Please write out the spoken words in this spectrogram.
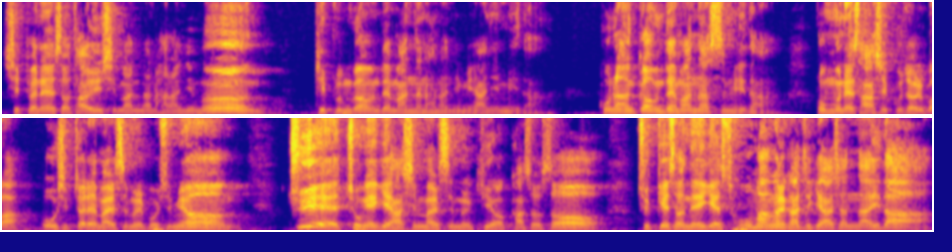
시편에서 다윗이 만난 하나님은 기쁨 가운데 만난 하나님이 아닙니다. 고난 가운데 만났습니다. 본문의 49절과 50절의 말씀을 보시면 주의 종에게 하신 말씀을 기억하소서 주께서 내게 소망을 가지게 하셨나이다.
